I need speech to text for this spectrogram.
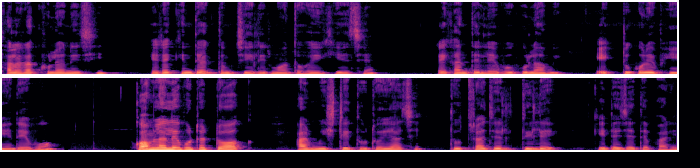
থালাটা খুলে নিয়েছি। এটা কিন্তু একদম জেলির মতো হয়ে গিয়েছে। এখান থেকে লেবুগুলো আমি একটু করে ভেঙে দেব। কমলা লেবুটা টক আর মিষ্টি দুটোই আছে। দুধটা দিলে কেটে যেতে পারে,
